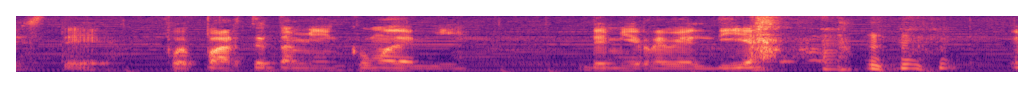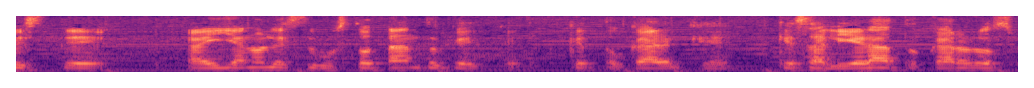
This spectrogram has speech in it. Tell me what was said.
este, fue parte también como de mi, de mi rebeldía. este, ahí ya no les gustó tanto que, que, que tocar, que, que, saliera a tocar a los,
